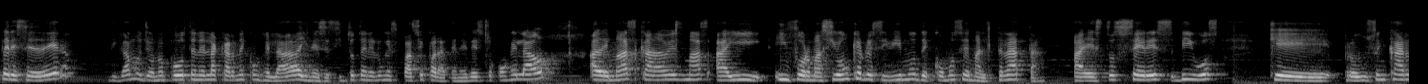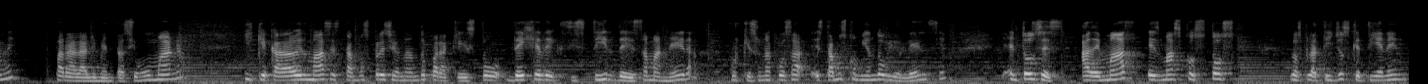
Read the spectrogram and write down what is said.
perecedera, digamos, yo no puedo tener la carne congelada y necesito tener un espacio para tener esto congelado. Además, cada vez más hay información que recibimos de cómo se maltrata a estos seres vivos que producen carne para la alimentación humana y que cada vez más estamos presionando para que esto deje de existir de esa manera, porque es una cosa, estamos comiendo violencia. Entonces, además es más costoso los platillos que tienen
